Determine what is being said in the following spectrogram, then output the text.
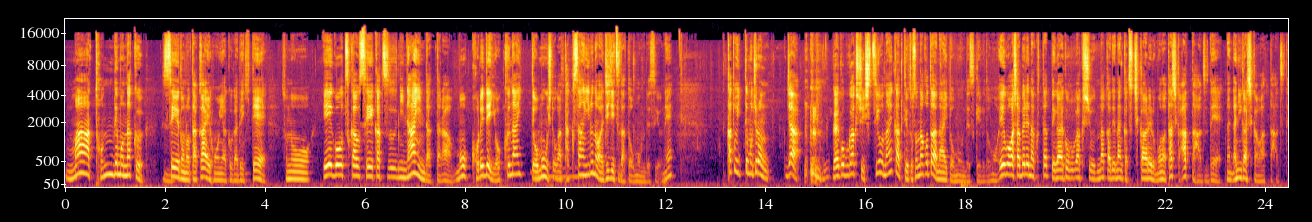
まあとんでもなく精度の高い翻訳ができてその英語を使う生活にないんだったらもうこれで良くないって思う人がたくさんいるのは事実だと思うんですよね。かといってもちろんじゃあ 外国学習必要ないかっていうとそんなことはないと思うんですけれども英語が喋れなくたって外国学習の中で何か培われるものは確かあったはずでな何がしかはあったはずで。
